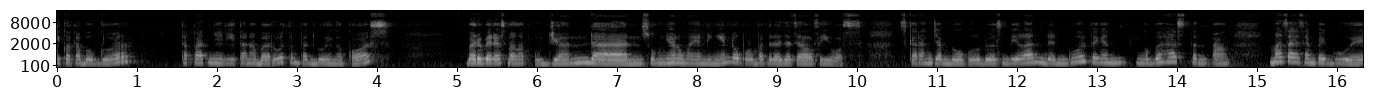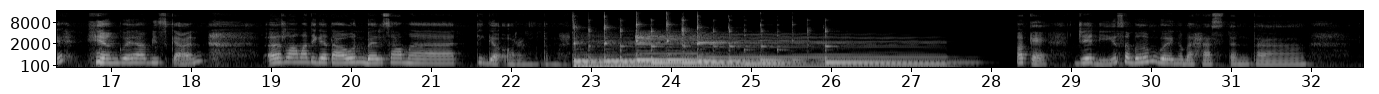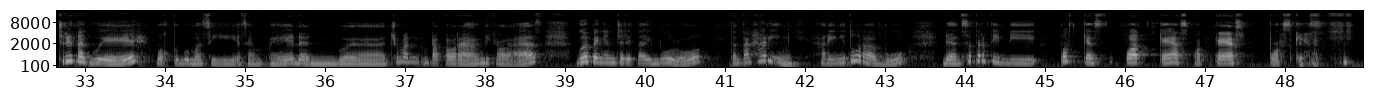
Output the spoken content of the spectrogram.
di kota Bogor, tepatnya di Tanah Baru tempat gue ngekos. Baru beres banget hujan dan suhunya lumayan dingin 24 derajat Celcius. Sekarang jam 20.29 dan gue pengen ngebahas tentang masa SMP gue yang gue habiskan uh, selama 3 tahun bersama tiga orang teman. Oke, jadi sebelum gue ngebahas tentang cerita gue waktu gue masih SMP dan gue cuman empat orang di kelas, gue pengen ceritain dulu tentang hari ini. Hari ini tuh Rabu dan seperti di podcast podcast podcast podcast.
